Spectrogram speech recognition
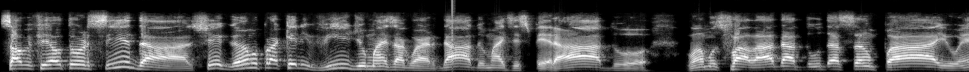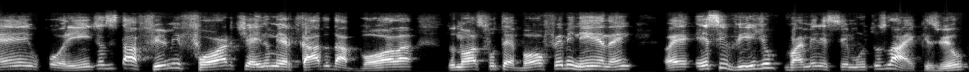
Salve fiel torcida! Chegamos para aquele vídeo mais aguardado, mais esperado. Vamos falar da Duda Sampaio, hein? O Corinthians está firme e forte aí no mercado da bola do nosso futebol feminino, hein? É, esse vídeo vai merecer muitos likes, viu?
